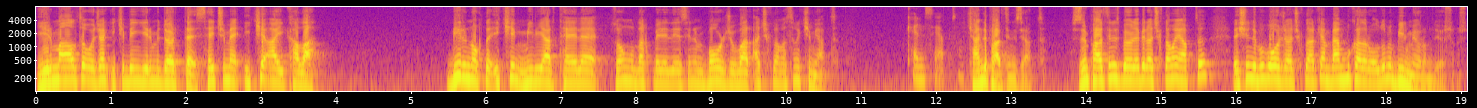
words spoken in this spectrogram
26 Ocak 2024'te seçime 2 ay kala 1.2 milyar TL Zonguldak Belediyesi'nin borcu var açıklamasını kim yaptı? Kendisi yaptı. Kendi partiniz yaptı. Sizin partiniz böyle bir açıklama yaptı ve şimdi bu borcu açıklarken ben bu kadar olduğunu bilmiyorum diyorsunuz.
